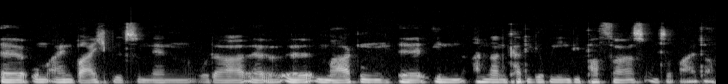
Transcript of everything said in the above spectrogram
äh, um ein Beispiel zu nennen, oder äh, äh, Marken äh, in anderen Kategorien wie Parfums und so weiter.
